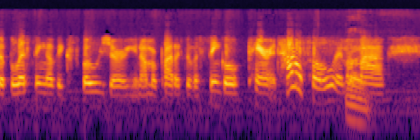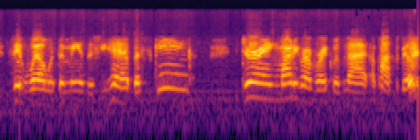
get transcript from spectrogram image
the blessing of exposure. You know, I'm a product of a single parent household, and my right. mom did well with the means that she had, but skiing during Mardi Gras break was not a possibility.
